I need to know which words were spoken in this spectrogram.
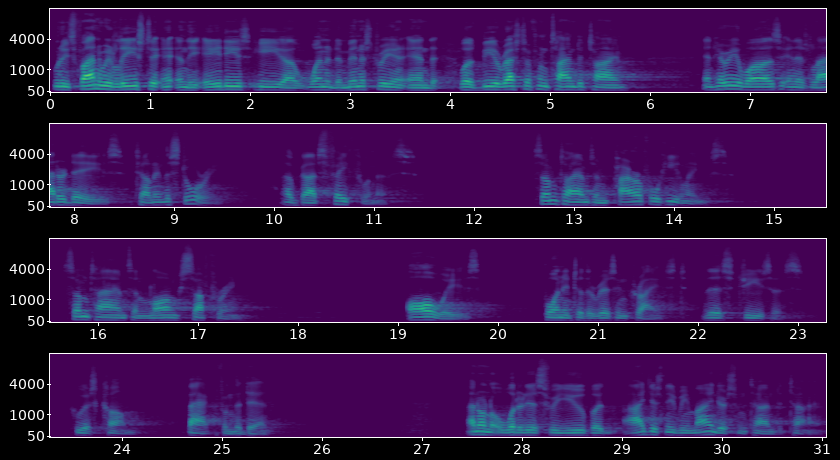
When he's finally released in the 80s, he uh, went into ministry and, would be arrested from time to time. And here he was in his latter days telling the story of God's faithfulness, sometimes in powerful healings, sometimes in long suffering, always pointing to the risen Christ, this Jesus who has come back from the dead. I don't know what it is for you, but I just need reminders from time to time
